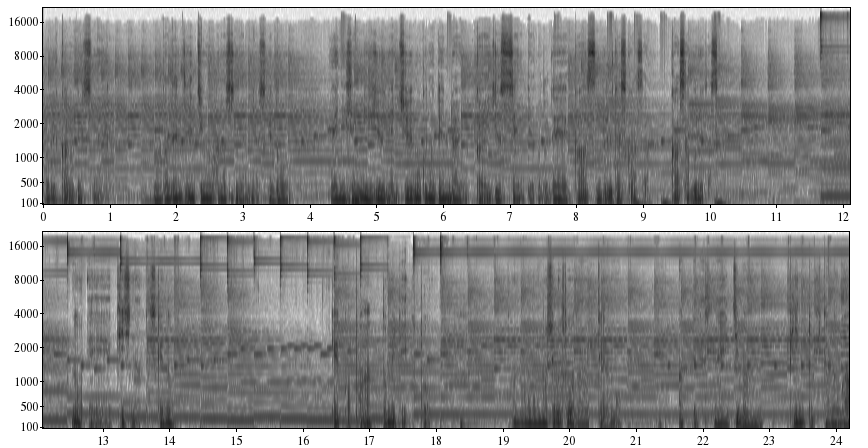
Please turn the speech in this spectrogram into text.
それからですねまた全然違う話になるんですけど2020年注目の伝来学会10選ということでカースブルータスカーサカーサブルータスか。の、えー、記事なんですけど結構パーッと見ていくとあの、面白そうだなっていうのもあってですね一番ピンときたのが、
